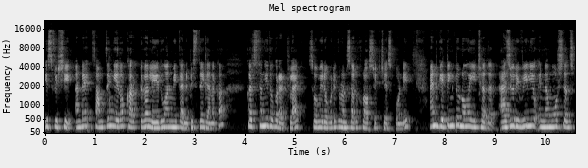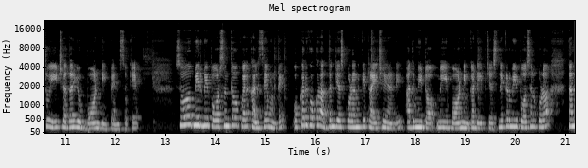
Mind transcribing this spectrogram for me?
ఈస్ ఫిషీ. అంటే సంథింగ్ ఏదో కరెక్ట్గా లేదు అని మీకు అనిపిస్తే గనక ఖచ్చితంగా ఇది ఒక రెడ్ ఫ్లాగ్. సో మీరు ఒకటికి రెండు సార్లు క్రాస్ చెక్ చేసుకోండి. And getting to know each other. As you reveal your inner selves to each other your bond deepens okay? So మీరు మీ పర్సన్తో ఒకవేళ కలిసే ఉంటే ఒకరికొకరు అర్థం చేసుకోవడానికి ట్రై చేయండి. అది మీ డా మీ బాండ్ ఇంకా డీప్ చేస్తుంది. ఇక్కడ మీ పర్సన్ కూడా తన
